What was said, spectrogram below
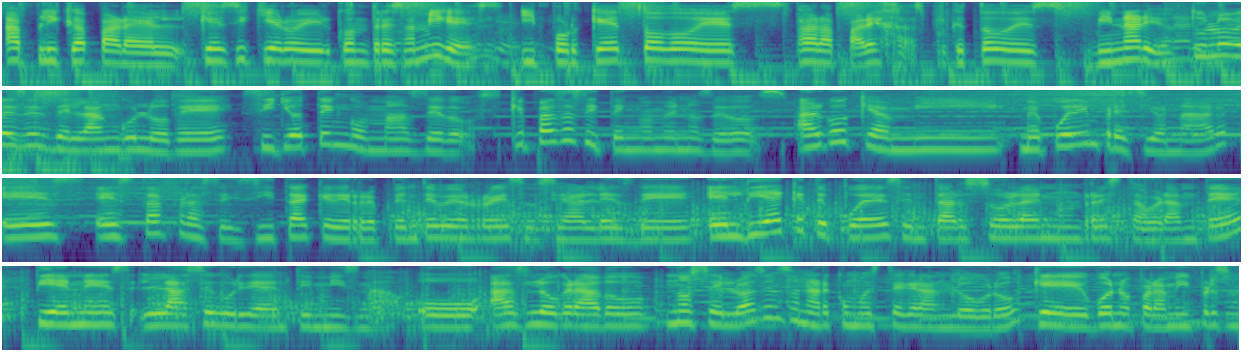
aplica para el que si quiero ir con tres amigues y por qué todo es para parejas, porque todo es binario. Tú lo ves desde el ángulo de si yo tengo más de dos, ¿qué pasa si tengo menos de dos? Algo que a mí me puede impresionar es esta frasecita que de repente veo en redes sociales de el día que te puedes sentar sola en un restaurante, tienes la seguridad en ti misma o has logrado, no sé, lo hacen sonar como este gran logro que bueno, para mí personalmente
